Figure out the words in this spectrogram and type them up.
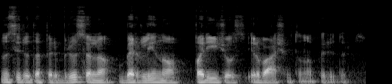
nusirita per Briuselio, Berlyno, Paryžiaus ir Vašingtono koridorius.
